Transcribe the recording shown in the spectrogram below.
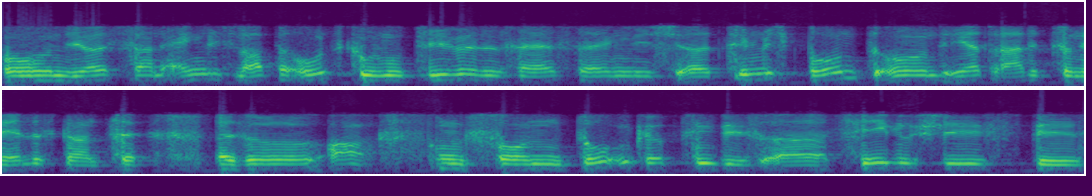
Und ja, es sind eigentlich lauter Oldschool-Motive, das heißt eigentlich äh, ziemlich bunt und eher traditionell das Ganze. Also angefangen von Totenköpfen bis äh, Segelschiff bis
